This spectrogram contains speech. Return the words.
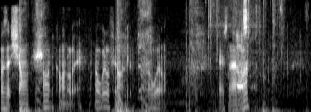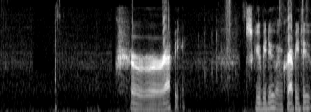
Was it Sean Sean Conway? I will find you. I will. There's that Last one. one. Crappy. Scooby Doo and Crappy Too.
